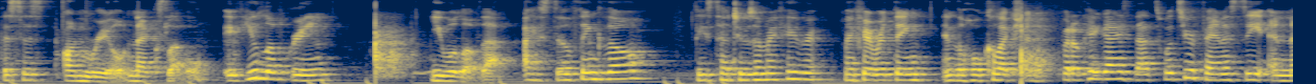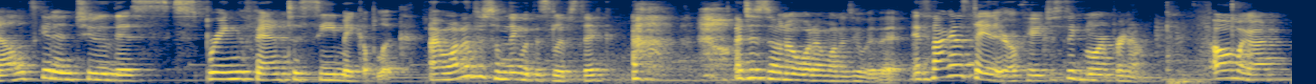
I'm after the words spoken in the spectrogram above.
this is unreal, next level. If you love green, you will love that. I still think though, these tattoos are my favorite. My favorite thing in the whole collection. But okay guys, that's what's your fantasy. And now let's get into this spring fantasy makeup look. I wanna do something with this lipstick. I just don't know what I wanna do with it. It's not gonna stay there, okay? Just ignore it for now. Oh my God.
